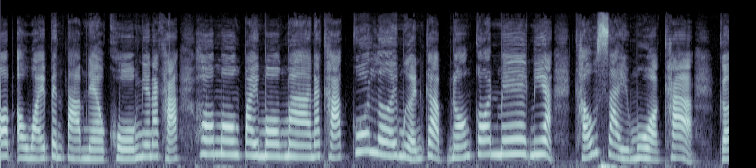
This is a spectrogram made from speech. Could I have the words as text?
อบเอาไว้เป็นตามแนวโค้งเนี่ยนะคะ พอมองไปมองมานะคะ ก็เลยเหมือนกับน้องก้อนเมฆเนี่ยเขาใส่หมวกค่ะ ก็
